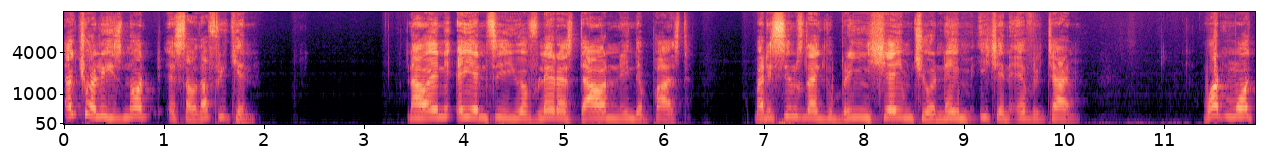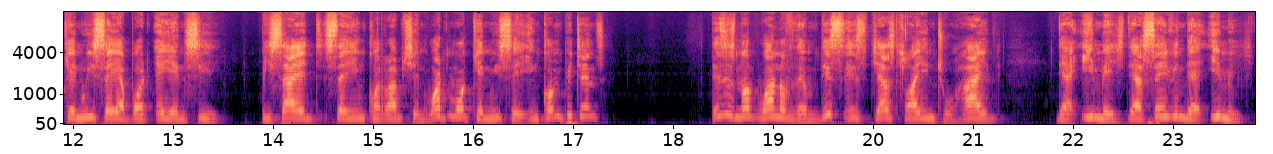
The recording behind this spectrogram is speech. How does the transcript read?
actually he's not a South African. Now, any ANC, you have let us down in the past, but it seems like you're bringing shame to your name each and every time. What more can we say about ANC besides saying corruption? What more can we say? Incompetence? This is not one of them. This is just trying to hide their image. They are saving their image.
